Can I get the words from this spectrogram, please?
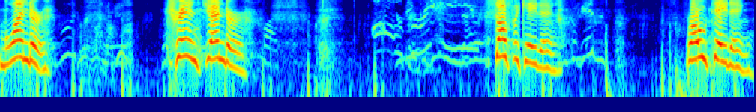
Blender. Transgender. Oh, three. Suffocating. Rotating.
